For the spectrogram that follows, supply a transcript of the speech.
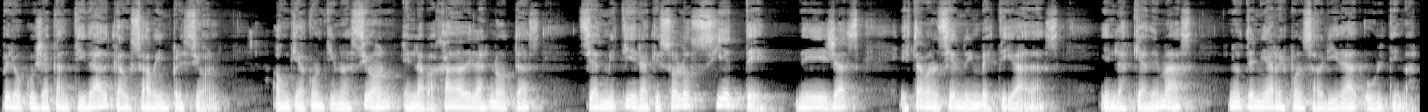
pero cuya cantidad causaba impresión, aunque a continuación, en la bajada de las notas, se admitiera que solo siete de ellas estaban siendo investigadas, y en las que además no tenía responsabilidad última.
